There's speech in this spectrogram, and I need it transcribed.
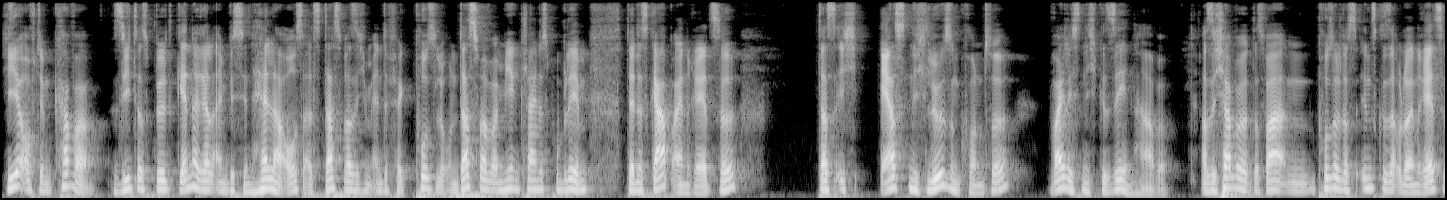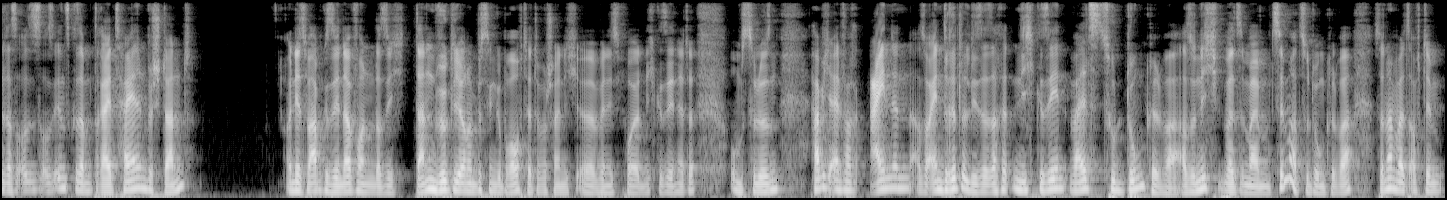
Hier auf dem Cover sieht das Bild generell ein bisschen heller aus als das, was ich im Endeffekt puzzle. Und das war bei mir ein kleines Problem, denn es gab ein Rätsel, das ich erst nicht lösen konnte, weil ich es nicht gesehen habe. Also ich habe, das war ein Puzzle, das insgesamt, oder ein Rätsel, das aus, aus insgesamt drei Teilen bestand. Und jetzt mal abgesehen davon, dass ich dann wirklich auch noch ein bisschen gebraucht hätte, wahrscheinlich, äh, wenn ich es vorher nicht gesehen hätte, um es zu lösen, habe ich einfach einen, also ein Drittel dieser Sache nicht gesehen, weil es zu dunkel war. Also nicht, weil es in meinem Zimmer zu dunkel war, sondern weil es auf dem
